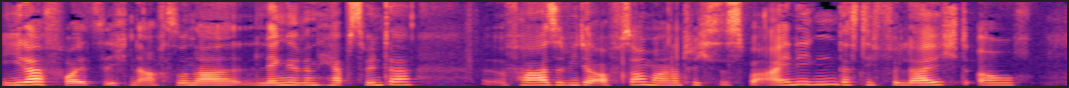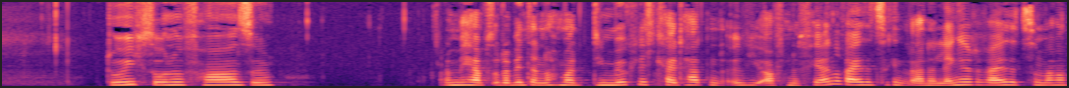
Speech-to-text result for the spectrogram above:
jeder freut sich nach so einer längeren Herbst-Winter-Phase wieder auf Sommer. Natürlich ist es bei einigen, dass die vielleicht auch durch so eine Phase im Herbst oder Winter nochmal die Möglichkeit hatten, irgendwie auf eine Fernreise zu gehen oder eine längere Reise zu machen,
